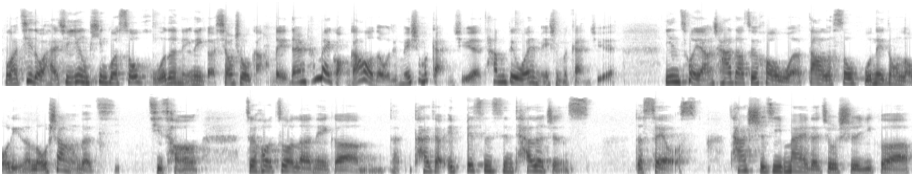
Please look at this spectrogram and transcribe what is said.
我记得我还去应聘过搜狐的那那个销售岗位，但是他卖广告的，我就没什么感觉，他们对我也没什么感觉。阴错阳差，到最后我到了搜狐那栋楼里的楼上的几几层，最后做了那个他叫 business intelligence 的 sales，他实际卖的就是一个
